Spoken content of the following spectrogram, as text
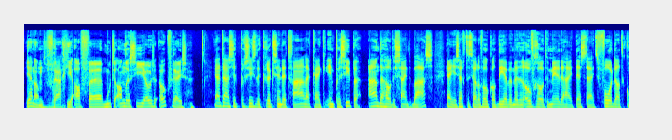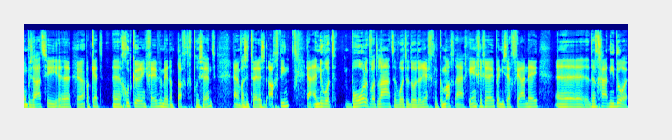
Ja, dan vraag je je af, uh, moeten andere CEO's ook vrezen? Ja, daar zit precies de crux in dit verhaal. Kijk, in principe, aandeelhouders zijn de baas. Ja, je zegt het zelf ook al, die hebben met een overgrote meerderheid destijds voor dat compensatiepakket uh, goedkeuring gegeven, meer dan 80 procent. En dat was in 2018. Ja, en nu wordt behoorlijk wat later wordt er door de rechterlijke macht eigenlijk ingegrepen. En die zegt van ja, nee, uh, dat gaat niet door.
